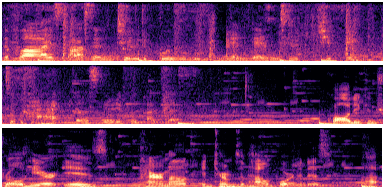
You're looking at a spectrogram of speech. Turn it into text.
the flies are sent to the glue and then to shipping to pack those beautiful boxes. Quality control here is paramount in terms of how important it is. Uh,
